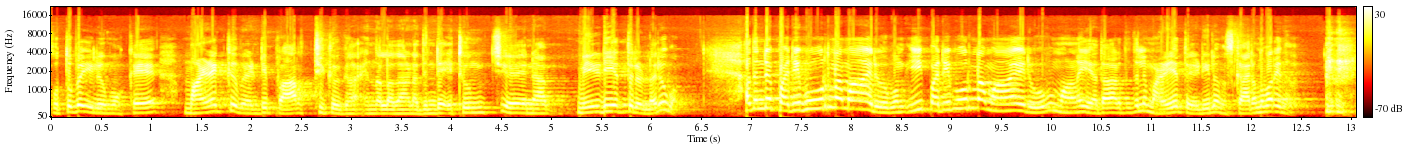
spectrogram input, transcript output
ഹുത്തുബയിലുമൊക്കെ മഴയ്ക്ക് വേണ്ടി പ്രാർത്ഥിക്കുക എന്നുള്ളതാണ് അതിന്റെ ഏറ്റവും മീഡിയത്തിലുള്ള രൂപം. അതിന്റെ പരിപൂർണമായ രൂപം ഈ പരിപൂർണമായ രൂപമാണ് യഥാർത്ഥത്തിൽ മഴയെ തേടിയുള്ള നിസ്കാരം എന്ന് പറയുന്നത്.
